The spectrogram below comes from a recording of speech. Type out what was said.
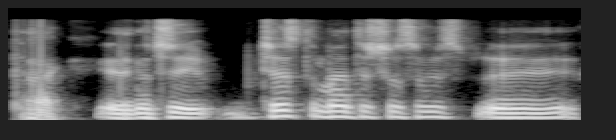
Tak, znaczy często mają też osoby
